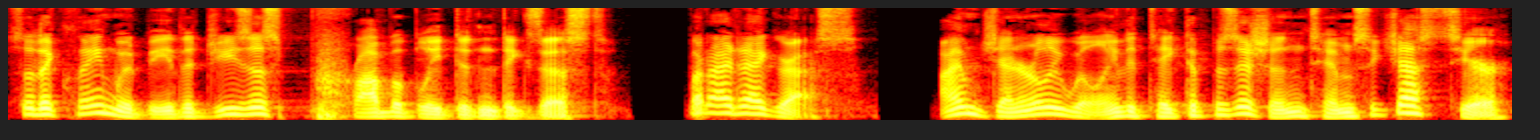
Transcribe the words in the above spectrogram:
so the claim would be that Jesus probably didn't exist. But I digress. I'm generally willing to take the position Tim suggests here,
